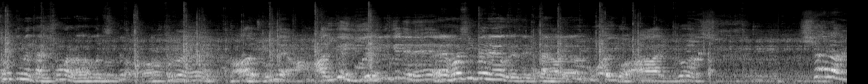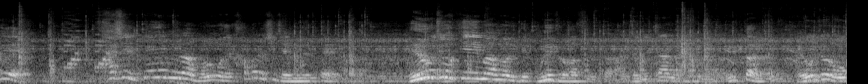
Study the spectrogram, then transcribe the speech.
손 뛰면 다시 총알 나가거든요. 어 그러네. 아 좋네. 아, 아, 이게 이게 이렇게 되네. 네, 훨씬 편해요. 그래서 아, 이거 일단은. 뭐야 이거? 아 이거 희한하게 사실 게임이나 모르고 내 카바렛이 재밌는데 네오지오 게임하면 이렇게 돈이 들어갔으니까 저 일단 일단은 네오지오 로-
